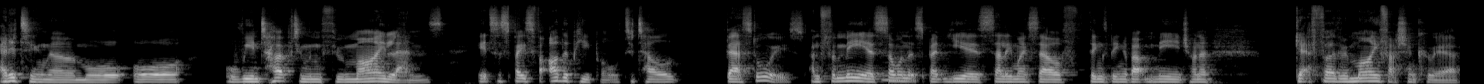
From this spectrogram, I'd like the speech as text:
editing them or, or, or reinterpreting them through my lens, it's a space for other people to tell their stories. And for me, as someone mm. that spent years selling myself, things being about me, trying to get further in my fashion career,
